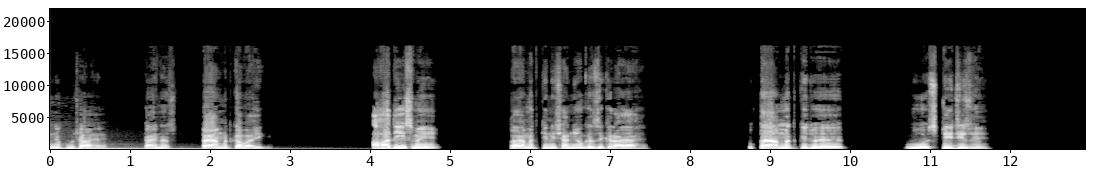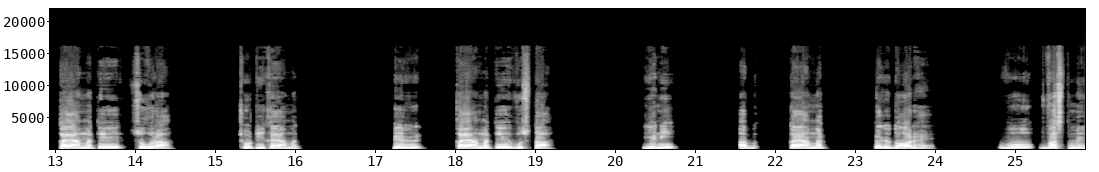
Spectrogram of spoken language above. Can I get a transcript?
نے پوچھا ہے سے قیامت کب آئے گی احادیث میں قیامت کی نشانیوں کا ذکر آیا ہے تو قیامت کے جو ہے وہ اسٹیجز ہیں قیامت سہرا چھوٹی قیامت پھر قیامت وسطی یعنی اب قیامت کا جو دور ہے وہ وسط میں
